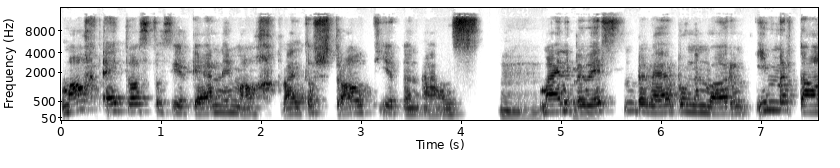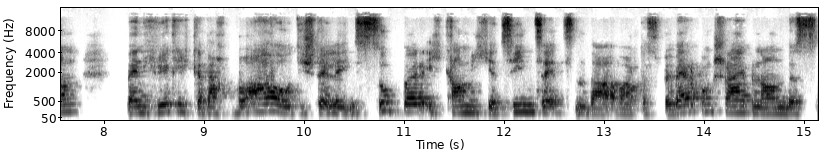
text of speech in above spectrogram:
macht etwas, das ihr gerne macht, weil das strahlt ihr dann aus. Mhm. Meine besten Bewerbungen waren immer dann, wenn ich wirklich gedacht, wow, die Stelle ist super, ich kann mich jetzt hinsetzen, da war das Bewerbungsschreiben anders.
